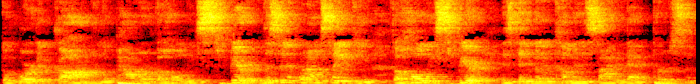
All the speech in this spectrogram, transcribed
the Word of God and the power of the Holy Spirit. Listen to what I'm saying to you. The Holy Spirit is then going to come inside of that person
